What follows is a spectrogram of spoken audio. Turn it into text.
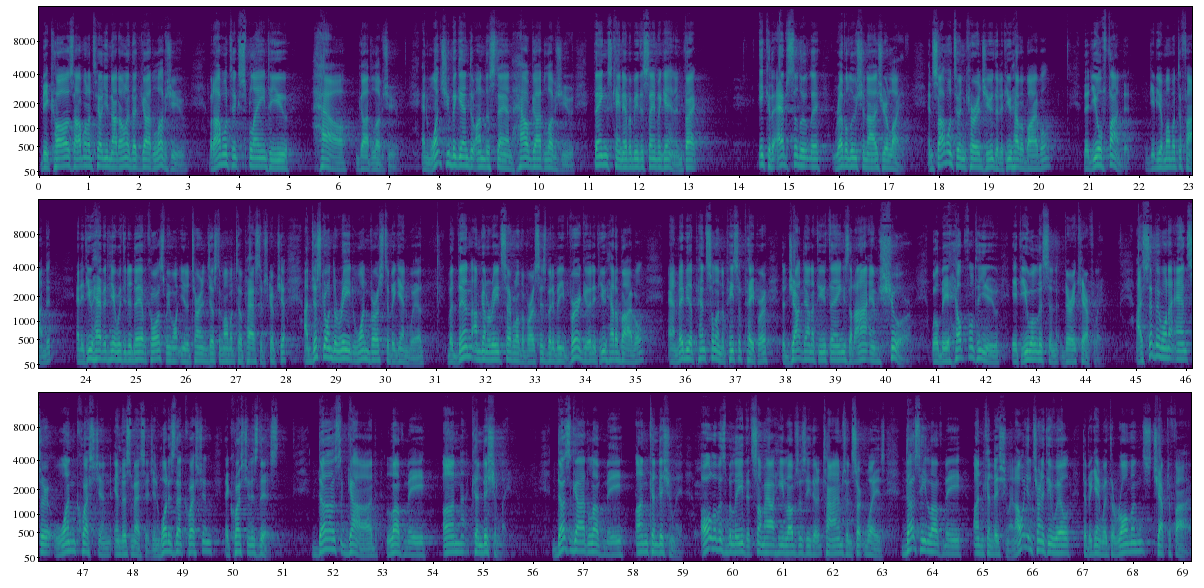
Because I want to tell you not only that God loves you, but I want to explain to you how God loves you. And once you begin to understand how God loves you, things can't ever be the same again. In fact, it could absolutely revolutionize your life. And so I want to encourage you that if you have a Bible, that you'll find it. I'll give you a moment to find it. And if you have it here with you today, of course, we want you to turn in just a moment to a passage of Scripture. I'm just going to read one verse to begin with, but then I'm going to read several other verses. But it'd be very good if you had a Bible and maybe a pencil and a piece of paper to jot down a few things that I am sure will be helpful to you if you will listen very carefully. I simply want to answer one question in this message. And what is that question? The question is this Does God love me unconditionally? Does God love me unconditionally? All of us believe that somehow He loves us either at times in certain ways. Does He love me unconditionally? And I want you to turn, if you will, to begin with, to Romans chapter 5.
